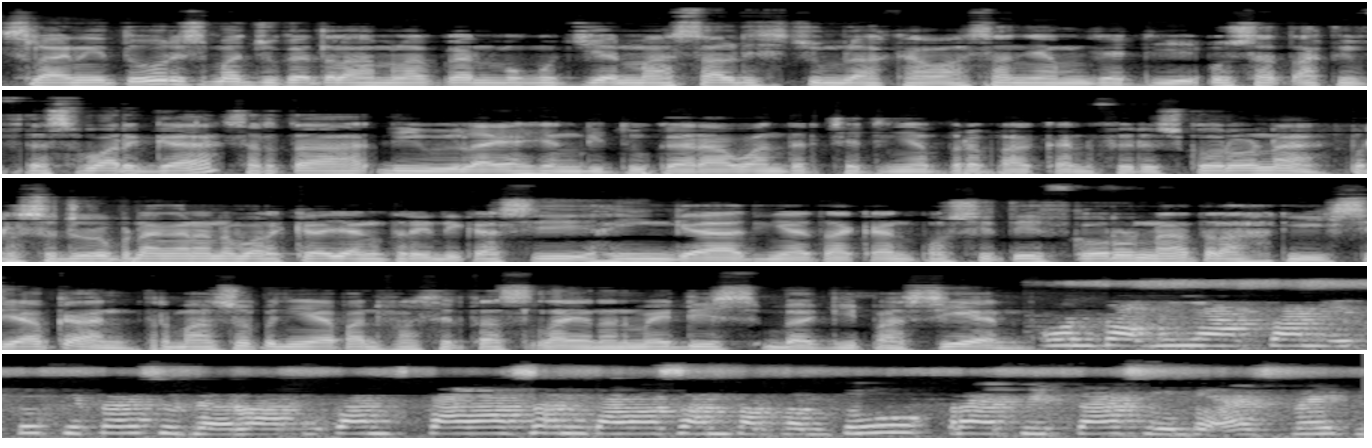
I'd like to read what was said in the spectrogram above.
Selain itu, Risma juga telah melakukan pengujian massal di sejumlah kawasan yang menjadi pusat aktivitas warga serta di wilayah yang diduga rawan terjadinya perbakan virus corona. Prosedur penanganan warga yang terindikasi hingga dinyatakan positif corona telah disiapkan, termasuk penyiapan fasilitas layanan medis bagi pasien. Untuk menyiapkan itu kita sudah lakukan kawasan-kawasan tertentu rapid test untuk SPG,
